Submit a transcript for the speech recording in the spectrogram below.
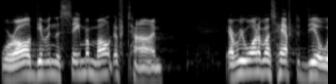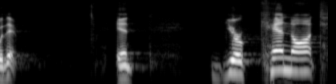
We're all given the same amount of time. Every one of us have to deal with it. And your cannot,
